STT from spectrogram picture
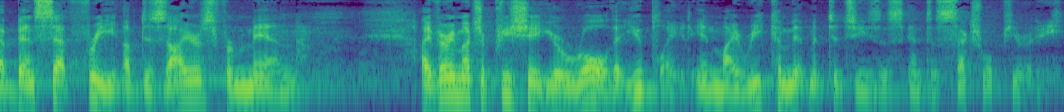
have been set free of desires for men. I very much appreciate your role that you played in my recommitment to Jesus and to sexual purity.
